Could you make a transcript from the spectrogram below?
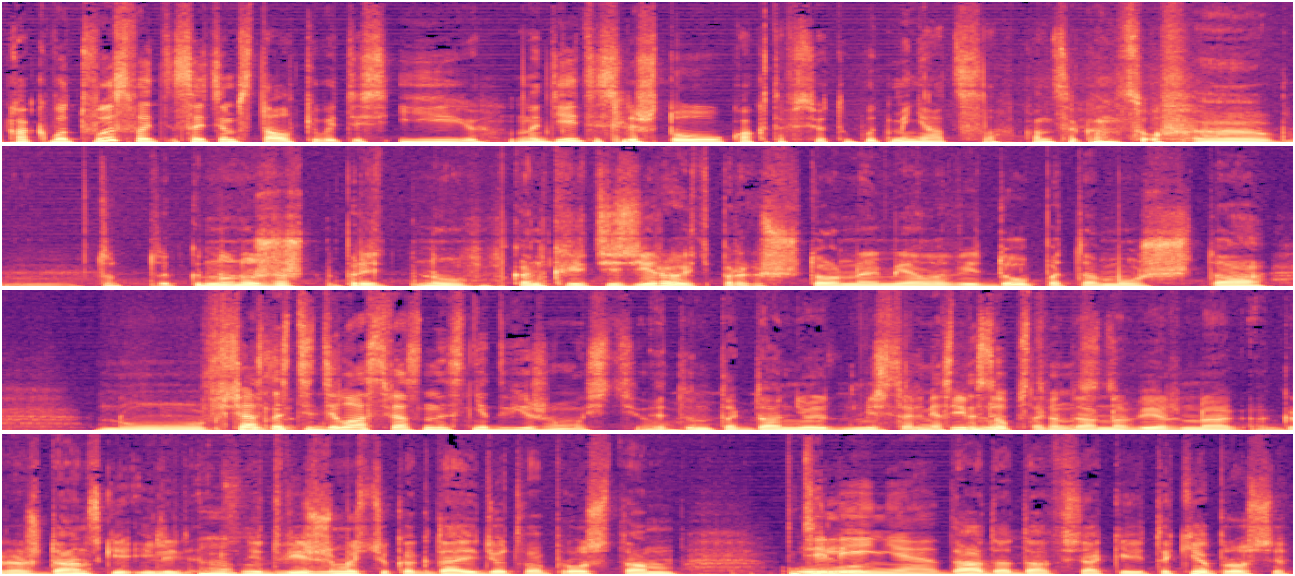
как вот вы с этим сталкиваетесь и надеетесь ли, что как-то все это будет меняться в конце концов? Э, тут ну, нужно ну, конкретизировать, про что она имела в виду, потому что ну, в частности, дела, связанные с недвижимостью. Это тогда не административный, тогда, наверное, гражданский или mm-hmm. с недвижимостью, когда идет вопрос там... Деления. да, да, да, всякие такие вопросы.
